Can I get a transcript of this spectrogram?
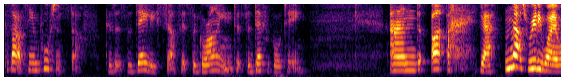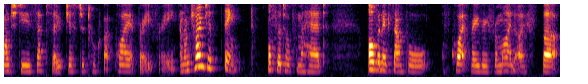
But that's the important stuff because it's the daily stuff, it's the grind, it's the difficulty. And I, yeah, and that's really why I want to do this episode, just to talk about quiet bravery. And I'm trying to think off the top of my head of an example of quiet bravery from my life, but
